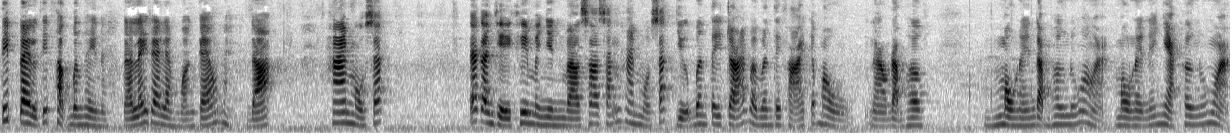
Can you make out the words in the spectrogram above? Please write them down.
Tiếp đây là tiếp thật bên thùy này đã lấy ra làm quảng cáo này đó. Hai màu sắc. Các anh chị khi mà nhìn vào so sánh hai màu sắc giữa bên tay trái và bên tay phải cái màu nào đậm hơn? Màu này đậm hơn đúng không ạ? Màu này nó nhạt hơn đúng không ạ?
